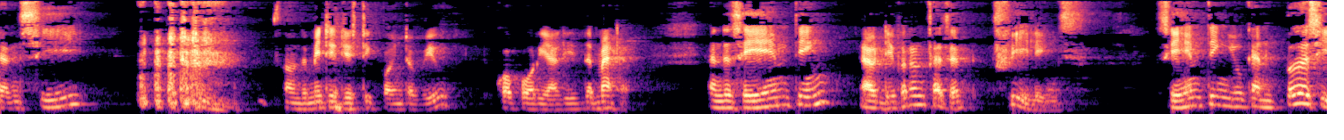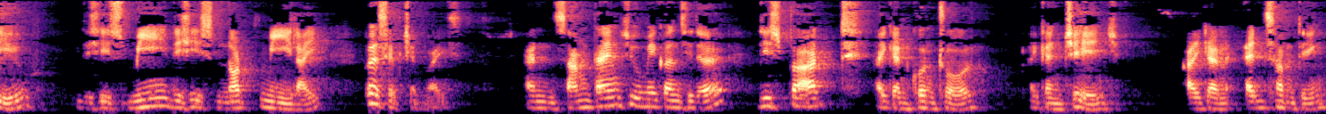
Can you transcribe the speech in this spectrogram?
can see from the materialistic point of view, corporeality, the matter. And the same thing have different facet, feelings. Same thing you can perceive, this is me, this is not me, like perception-wise. And sometimes you may consider, this part I can control, I can change, I can add something,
